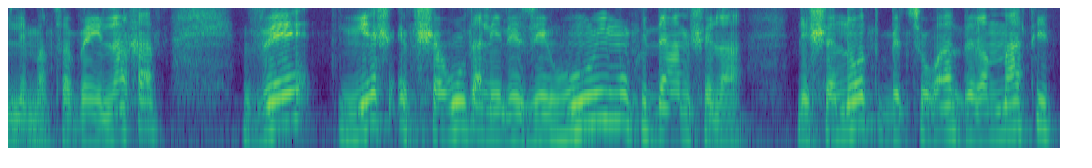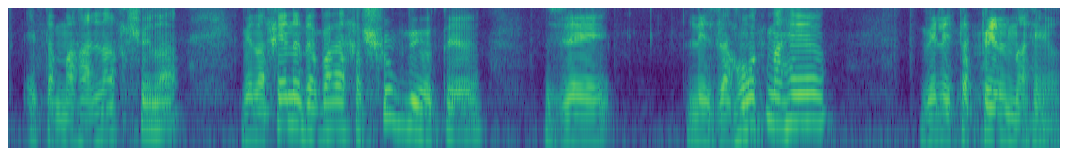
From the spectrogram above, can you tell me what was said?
למצבי לחץ, ויש אפשרות על ידי זיהוי מוקדם שלה לשנות בצורה דרמטית את המהלך שלה, ולכן הדבר החשוב ביותר זה לזהות מהר ולטפל מהר.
